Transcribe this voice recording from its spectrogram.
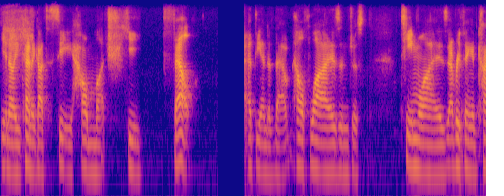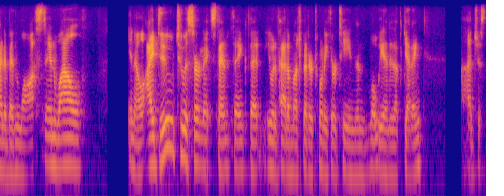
you know, you kind of got to see how much he fell at the end of that, health wise and just team wise, everything had kind of been lost. And while, you know, I do to a certain extent think that he would have had a much better 2013 than what we ended up getting, I just,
